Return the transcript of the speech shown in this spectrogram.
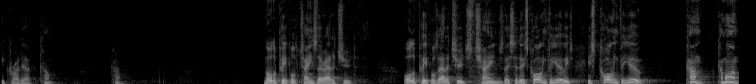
he cried out, Come, come. And all the people changed their attitude. All the people's attitudes changed. They said, He's calling for you. He's, he's calling for you. Come, come on,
